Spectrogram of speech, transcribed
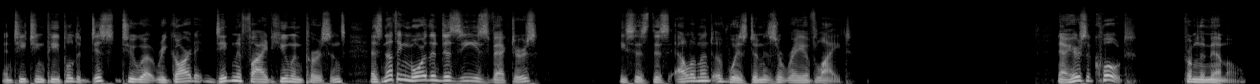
and teaching people to, dis- to uh, regard dignified human persons as nothing more than disease vectors, he says this element of wisdom is a ray of light. Now, here's a quote from the memo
